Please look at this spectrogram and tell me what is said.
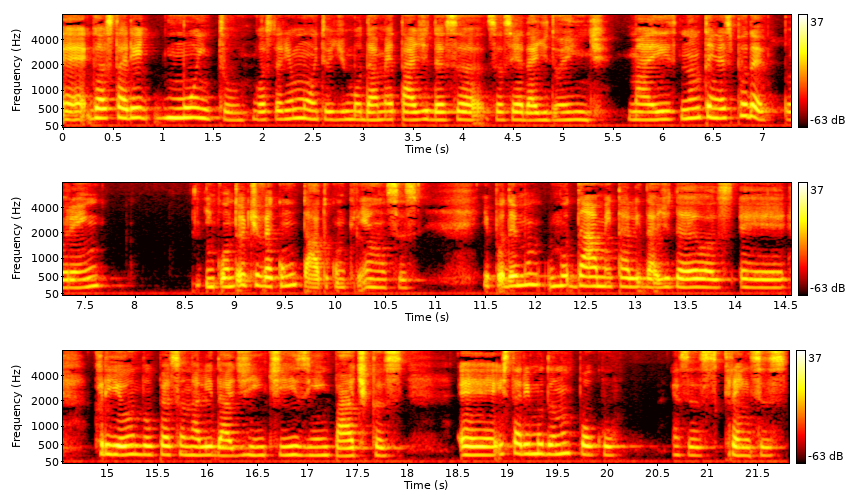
É, gostaria muito, gostaria muito de mudar metade dessa sociedade doente, mas não tenho esse poder. Porém, enquanto eu tiver contato com crianças e poder mudar a mentalidade delas, é, criando personalidades gentis e empáticas, é, estarei mudando um pouco essas crenças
